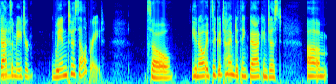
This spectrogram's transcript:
That's Yeah. a major win to celebrate. So, you know, it's a good time to think back and just um,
